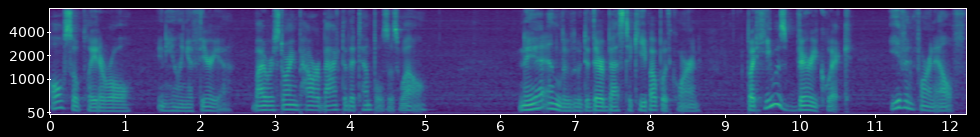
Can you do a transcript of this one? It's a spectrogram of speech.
also played a role in healing Atheria by restoring power back to the temples as well. Nea and Lulu did their best to keep up with Corin, but he was very quick, even for an elf.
